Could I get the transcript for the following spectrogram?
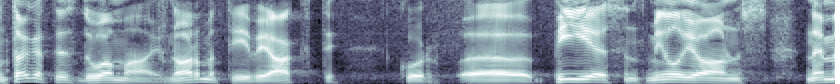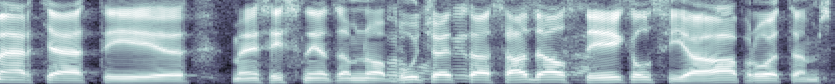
un tagad es domāju, normatīvi akti, kur uh, 50 miljonus nemērķēti uh, mēs izsniedzam no Kur budžeta sadalījuma tīkls. Jā, protams,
